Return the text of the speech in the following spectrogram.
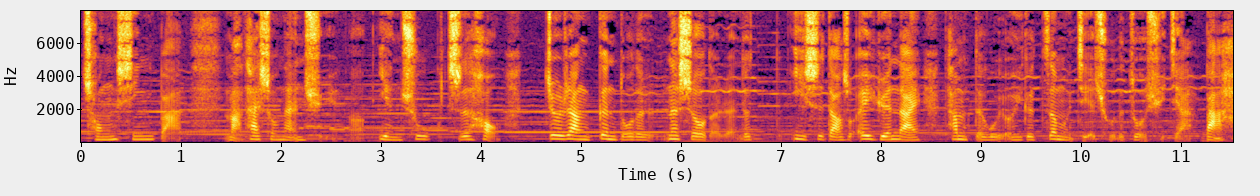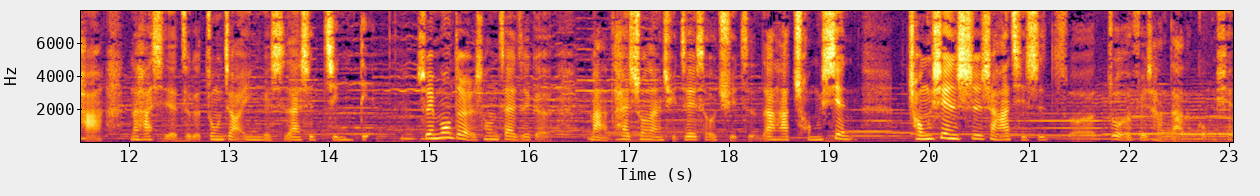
重新把马太受难曲呃演出之后，就让更多的那时候的人就意识到说，哎，原来他们德国有一个这么杰出的作曲家巴哈，那他写的这个宗教音乐实在是经典。所以孟德尔颂在这个马太受难曲这首曲子，让他重现。重现世上，他其实呃做了非常大的贡献。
